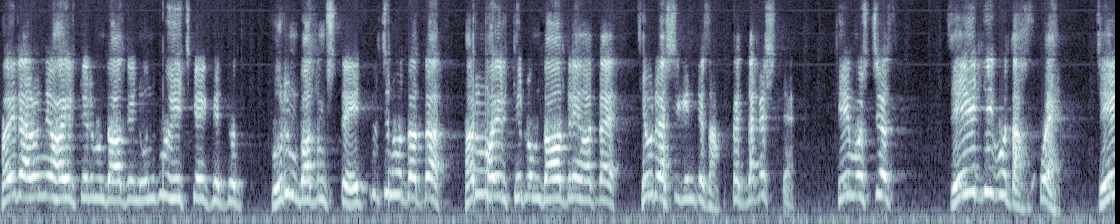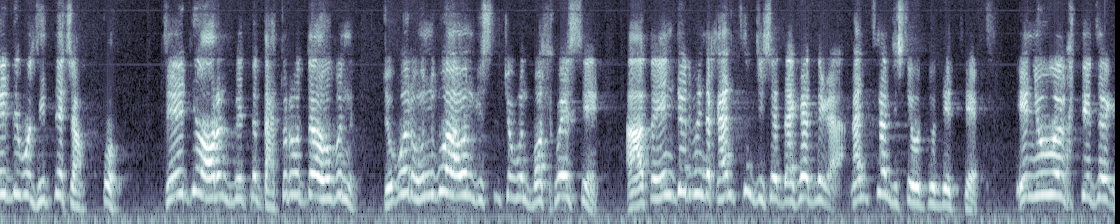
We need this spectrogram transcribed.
2.2 тэрбум долларын үнгүй хийчихээ гэхэд бол бүрэн боломжтой. Эдгүүлчнүүд одоо 22 тэрбум долларын одоо цэвэр ашиг эндээс авах гэдэг байгаа шүү дээ. Тийм учраас зээлийг бол авахгүй. Зээлийг бол хэднэч авахгүй. Зээлийн оронд бид нар татваруудаа өгнө зүгээр үнгүй авна гэсэн ч үгэнд болох байсан. А одоо энэ дээр би нэг ганцхан жишээ дахиад нэг ганцхан жишээ өгүүлээд. Энэ юу вэ гэхтээ зэрэг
